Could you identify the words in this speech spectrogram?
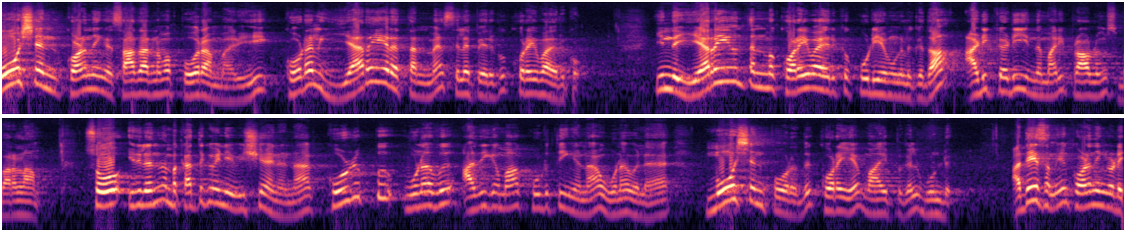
மோஷன் குழந்தைங்க சாதாரணமாக போகிற மாதிரி குடல் இறையிற தன்மை சில பேருக்கு குறைவாக இருக்கும். இந்த இறையும் தன்மை குறைவாக இருக்கக்கூடியவங்களுக்கு தான் அடிக்கடி இந்த மாதிரி ப்ராப்ளம்ஸ் வரலாம். ஸோ இதுலேருந்து நம்ம கற்றுக்க வேண்டிய விஷயம் என்னென்னா கொழுப்பு உணவு அதிகமாக கொடுத்தீங்கன்னா உணவில் மோஷன் போகிறது குறைய வாய்ப்புகள் உண்டு. அதே சமயம் குழந்தைங்களோட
